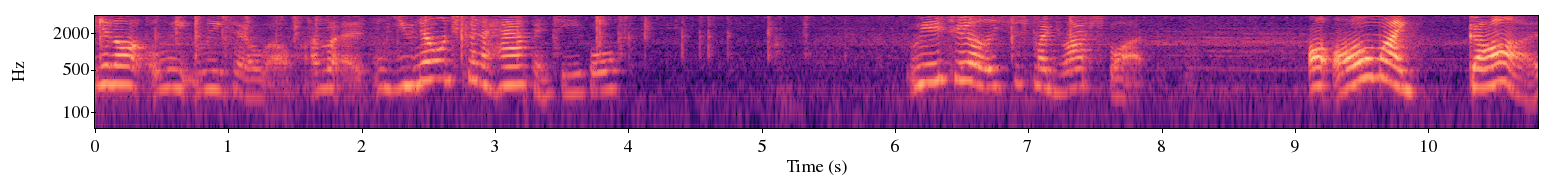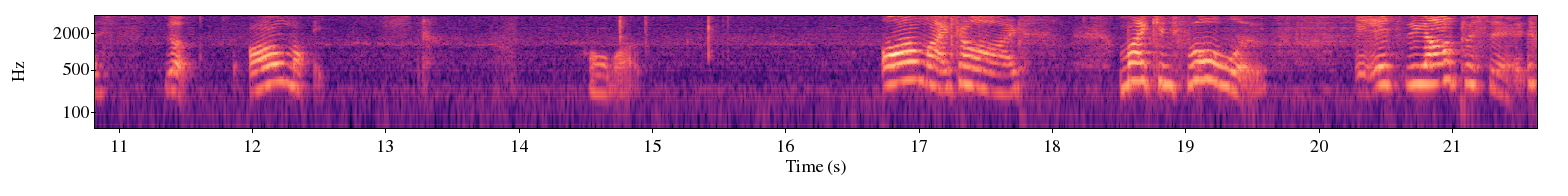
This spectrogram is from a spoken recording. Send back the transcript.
You know, we we kill well. I'm. You know what's gonna happen, people. We kill. It's just my drop spot. Oh, oh my gosh. Look. Oh my. Hold up. Oh my god. My controller. It's the opposite.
